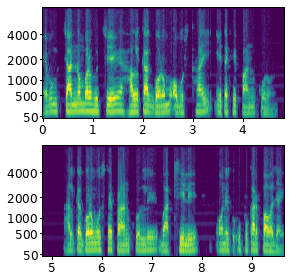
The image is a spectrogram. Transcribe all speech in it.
এবং চার নম্বর হচ্ছে হালকা গরম অবস্থায় এটাকে পান করুন। হালকা গরম অবস্থায় পান করলে বা খেলে অনেক উপকার পাওয়া যায়।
